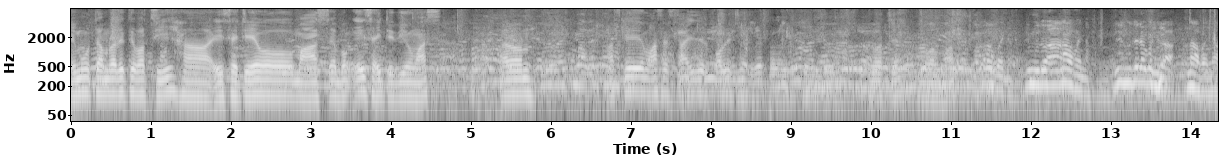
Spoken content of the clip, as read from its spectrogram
এই মুহূর্তে আমরা দেখতে পাচ্ছি হ্যাঁ, এই সাইডেও মাছ এবং এই সাইডে দিয়েও মাছ কারণ আজকে মাছের সাইজের কোয়ালিটি হচ্ছে বড় মাছ না ভাই না না ভাই না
